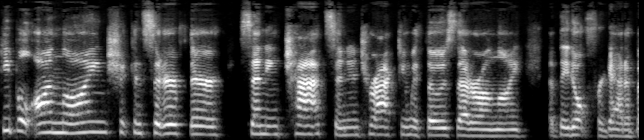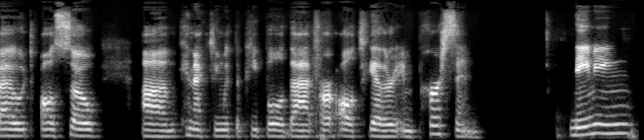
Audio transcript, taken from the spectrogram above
people online should consider if they're sending chats and interacting with those that are online, that they don't forget about also um, connecting with the people that are all together in person naming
